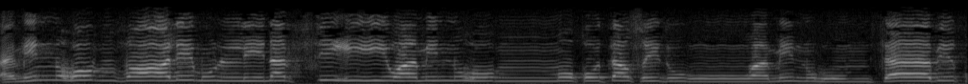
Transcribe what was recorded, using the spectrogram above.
فَمِنْهُمْ ظَالِمٌ لِنَفْسِهِ وَمِنْهُمْ مُقْتَصِدٌ وَمِنْهُمْ سَابِقٌ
